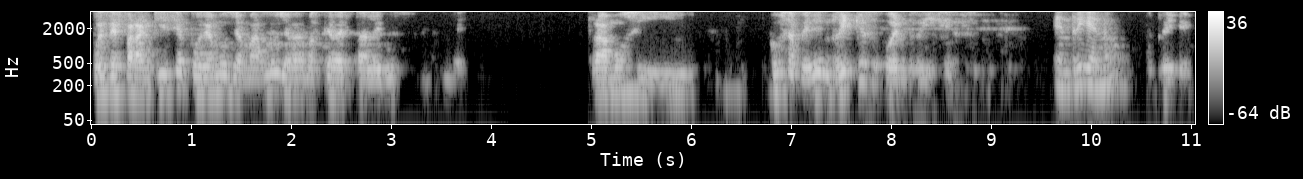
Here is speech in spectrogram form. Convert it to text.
pues de franquicia, podríamos llamarlo, ya nada más queda esta Levis Ramos y, ¿cómo se apellida? ¿Enríquez o Enríquez? Enrique, ¿no? Enrique.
